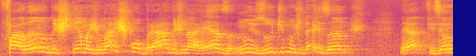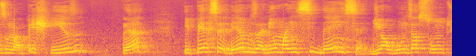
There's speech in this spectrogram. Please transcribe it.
falando dos temas mais cobrados na ESA nos últimos 10 anos. Né? Fizemos uma pesquisa né? e percebemos ali uma incidência de alguns assuntos,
